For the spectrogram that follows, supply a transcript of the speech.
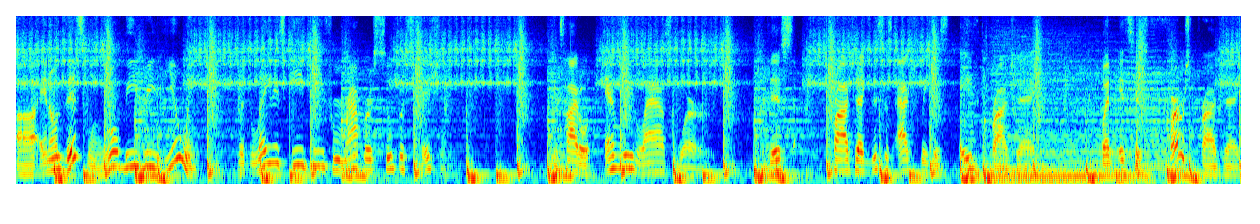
Uh, and on this one, we'll be reviewing the latest EP from rapper Supastition, entitled Every Last Word. This project, this is actually his eighth project, but it's his first project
